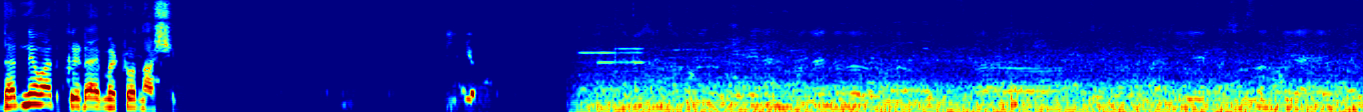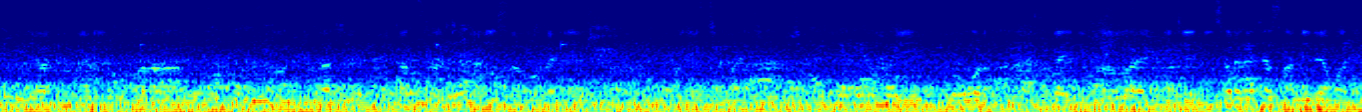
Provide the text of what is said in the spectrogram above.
धन्यवाद क्रीडा मेट्रो नाशिक एक्झिबिशनच्या बाबतीत सांगायचं जर झालं तर ही एक अशी संधी आहे ज्या ठिकाणी तुम्हाला एकाच एकाच ठिकाणी सर्व काही प्रोजेक्टची माहिती मिळू शकते आम्ही ग्रोवर असं काही घेतलेलं आहे की जे निसर्गाच्या सानिध्यामध्ये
